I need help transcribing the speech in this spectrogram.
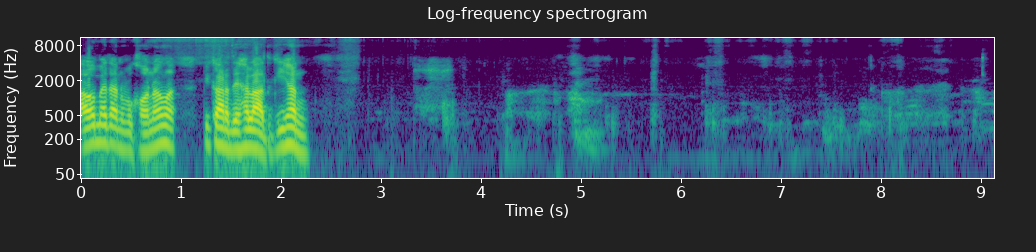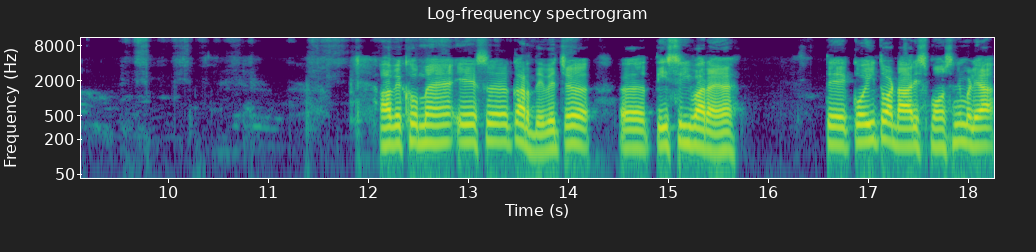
ਆਓ ਮੈਂ ਤੁਹਾਨੂੰ ਵਿਖਾਉਣਾ ਵਾ ਕਿ ਘਰ ਦੇ ਹਾਲਾਤ ਕੀ ਹਨ। ਆ ਵੇਖੋ, ਮੈਂ ਇਸ ਘਰ ਦੇ ਵਿੱਚ ਤੀਸਰੀ ਵਾਰ ਆਇਆ। ਤੇ ਕੋਈ ਤੁਹਾਡਾ ਰਿਸਪੌਂਸ ਨਹੀਂ ਮਿਲਿਆ।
